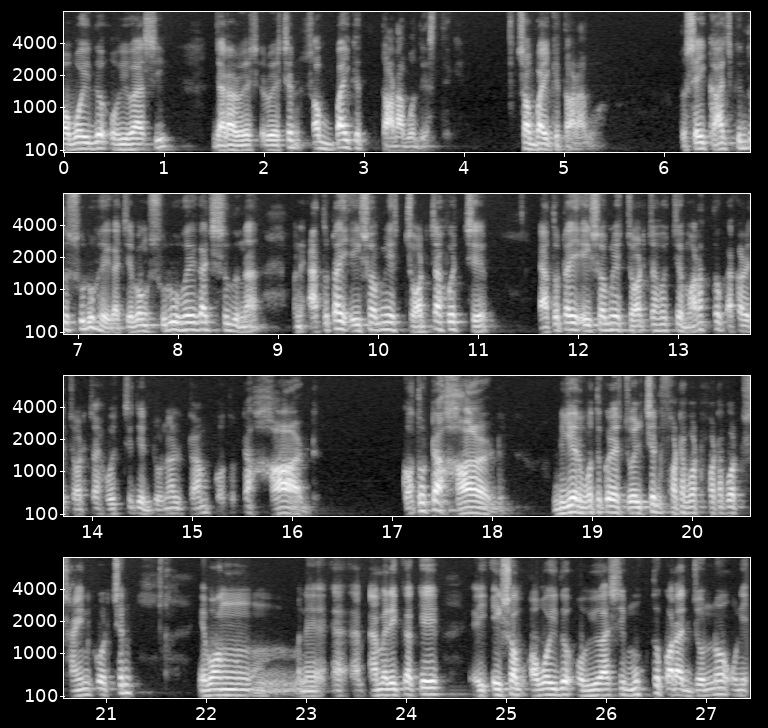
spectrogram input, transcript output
অবৈধ অভিবাসী যারা রয়েছে- রয়েছেন, সবাইকে তাড়াবো দেশ থেকে। সবাইকে তাড়াবো। তো সেই কাজ কিন্তু শুরু হয়ে গেছে এবং শুরু হয়ে গেছে শুধু না মানে এতটাই এইসব নিয়ে চর্চা হচ্ছে, এতটাই এইসব নিয়ে চর্চা হচ্ছে, মারাত্মক আকারে চর্চা হচ্ছে যে ডোনাল্ড ট্রাম্প কতটা হার্ড কতটা হার্ড নিজের মতো করে চলছেন, ফটাফট ফটাফট সাইন করছেন এবং মানে আমেরিকাকে এই, এইসব অবৈধ অভিবাসী মুক্ত করার জন্য উনি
